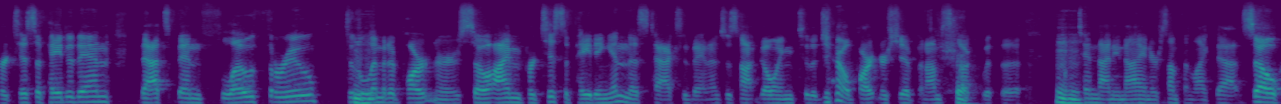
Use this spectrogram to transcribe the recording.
participated in, that's been flow through to the mm-hmm. limited partners. So I'm participating in this tax advantage. It's not going to the general partnership and I'm sure. stuck with the mm-hmm. 1099 or something like that. So,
